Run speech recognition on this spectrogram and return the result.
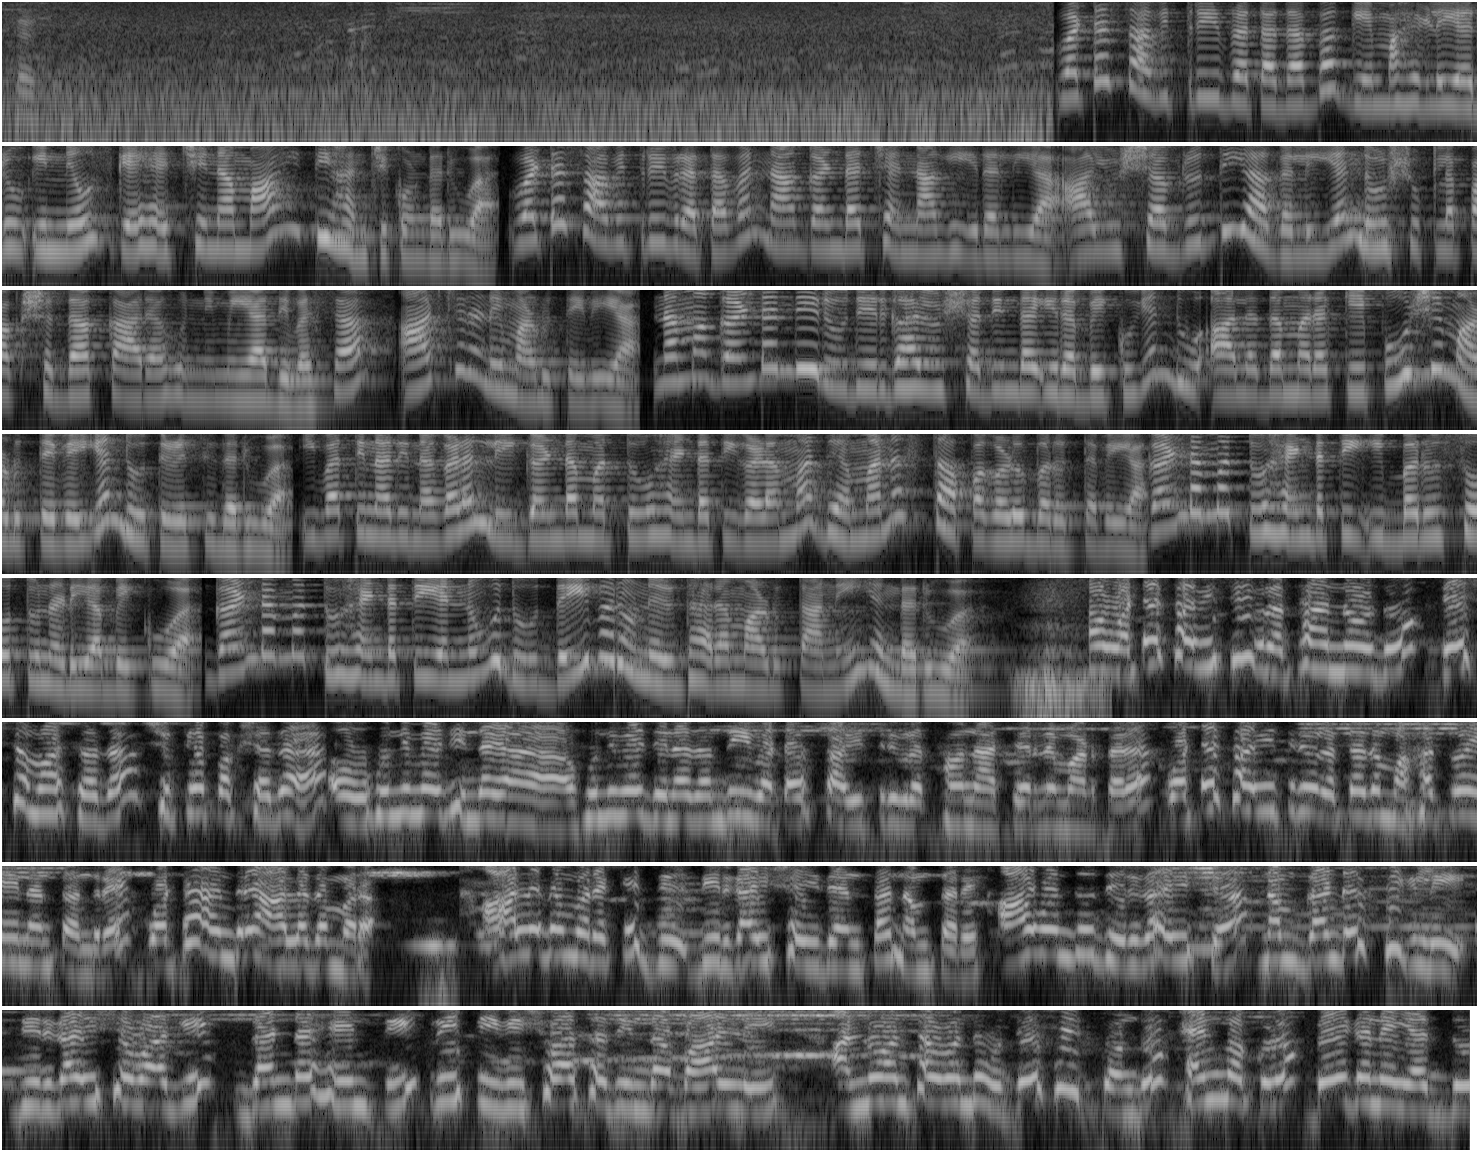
Okay. Vat Savitri ವ್ರತದ ಬಗ್ಗೆ ಮಹಿಳೆಯರು ಈ ನ್ಯೂಸ್ಗೆ ಹೆಚ್ಚಿನ ಮಾಹಿತಿ ಹಂಚಿಕೊಂಡರು. ವಟ ಸಾವಿತ್ರಿ ವ್ರತವನ್ನ ಗಂಡ ಚೆನ್ನಾಗಿ ಇರಲಿಯ? ಆಯುಷ್ಯ ವೃದ್ಧಿಯಾಗಲಿ ಎಂದು ಶುಕ್ಲ ಪಕ್ಷದ ಕಾರ ಹುಣ್ಣಿಮೆಯ ದಿವಸ ಆಚರಣೆ ಮಾಡುತ್ತೇವೆಯ? ನಮ್ಮ ಗಂಡಂದಿರು ದೀರ್ಘಾಯುಷ್ಯದಿಂದ ಇರಬೇಕು ಎಂದು ಆಲದ ಮರಕ್ಕೆ ಪೂಜೆ ಮಾಡುತ್ತೇವೆ ಎಂದು ತಿಳಿಸಿದರು. ಇವತ್ತಿನ ದಿನಗಳಲ್ಲಿ ಗಂಡ ಮತ್ತು ಹೆಂಡತಿಗಳ ಮಧ್ಯೆ ಮನಸ್ತಾಪಗಳು ಬರುತ್ತವೆಯ? ಗಂಡ ಮತ್ತು ಹೆಂಡತಿ ಇಬ್ಬರು ಸೋತು ನಡೆಯಬೇಕು. ಗಂಡ ಮತ್ತು ಹೆಂಡತಿ ಎನ್ನುವುದು ದೇವರು ನಿರ್ಧಾರ ಮಾಡುತ್ತಾನೆ ಎಂದರು. ವಟ ಸಾವಿತ್ರಿ ವ್ರತ ಅನ್ನೋದು ಜ್ಯೇಷ್ಠ ಮಾಸದ ಶುಕ್ಲ ಪಕ್ಷದ ಹುಣ್ಣಿಮೆ ದಿನ ಹುಣ್ಣಿಮೆ ದಿನದಂದು ಈ ವಟ ಸಾವಿತ್ರಿ ವ್ರತವನ್ನು ಆಚರಣೆ ಮಾಡ್ತಾರೆ. ವಟ ಸಾವಿತ್ರಿ ವ್ರತದ ಮಹತ್ವ ಏನಂತಂದ್ರೆ, ವಟ ಅಂದ್ರೆ ಆಲದ ಮರ. ಆಲದ ಮರಕ್ಕೆ ದೀರ್ಘಾಯುಷ್ಯ ಇದೆ ಅಂತ ನಂಬ್ತಾರೆ. ಆ ಒಂದು ದೀರ್ಘಾಯುಷ್ಯ ನಮ್ ಗಂಡಗ್ ಸಿಗ್ಲಿ. ದೀರ್ಘಾಯುಷ್ಯವಾಗಿ ಗಂಡ ಹೆಂಡತಿ ಪ್ರೀತಿ, ವಿಶ್ವಾಸದಿಂದ ಬಾಳ್ಲಿ ಅನ್ನುವಂತ ಒಂದು ಉದ್ದೇಶ ಇಟ್ಕೊಂಡು ಹೆಣ್ಮಕ್ಳು ಬೇಗನೆ ಎದ್ದು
